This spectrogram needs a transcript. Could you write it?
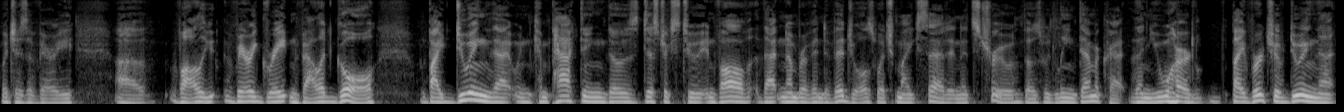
which is a very uh, volu- very great and valid goal by doing that and compacting those districts to involve that number of individuals, which Mike said, and it's true, those would lean Democrat, then you are, by virtue of doing that,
